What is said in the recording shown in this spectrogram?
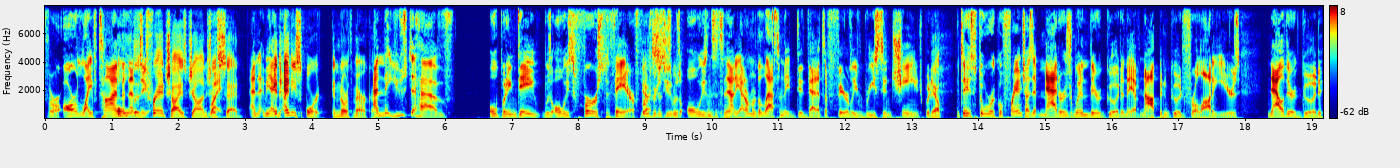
for our lifetime. Oldest and then they, franchise, John just Right. said, And I mean, I- in any sport in North America. and they used to have opening day was always first there. First Yes. regular season was always in Cincinnati. I don't remember the last time they did that. That's a fairly recent change, but Yep. it's a historical franchise. It matters when they're good, and they have not been good for a lot of years. Now they're good.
